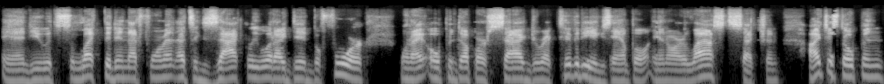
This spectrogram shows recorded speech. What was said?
and you would select it in that format. That's exactly what I did before when I opened up our SAG directivity example in our last section. I just opened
